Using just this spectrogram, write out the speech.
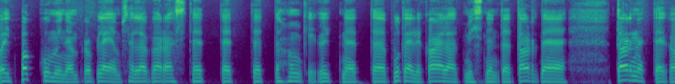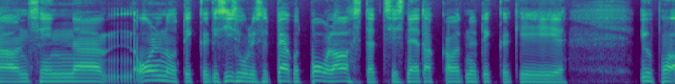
vaid pakkumine on probleem, sellepärast et, et, et noh, ongi kõik need pudelikaelad, mis nende tarne, tarnetega on siin äh, olnud ikkagi sisuliselt peaaegu pool aastat, siis need hakkavad nüüd ikkagi juba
